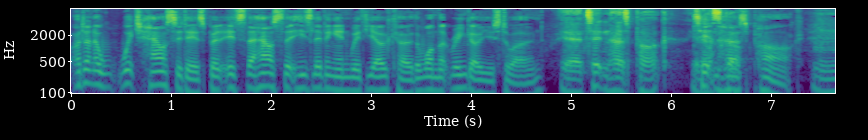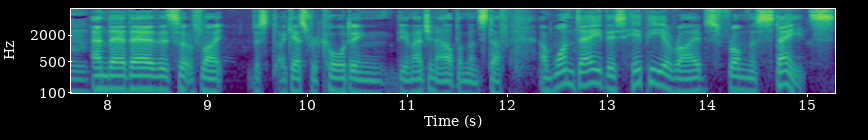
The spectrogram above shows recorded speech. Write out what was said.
I don't know which house it is, but it's the house that he's living in with Yoko, the one that Ringo used to own, Yeah, Tittenhurst Park. Tittenhurst. Park. And they're there, they're sort of like just, I guess, recording the Imagine album and stuff. And one day this hippie arrives from the States.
